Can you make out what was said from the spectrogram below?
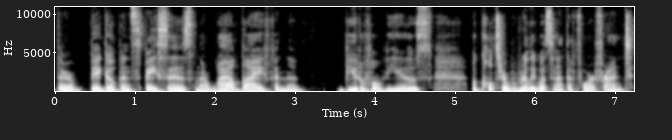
their big open spaces and their wildlife and the beautiful views, but culture really wasn't at the forefront.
